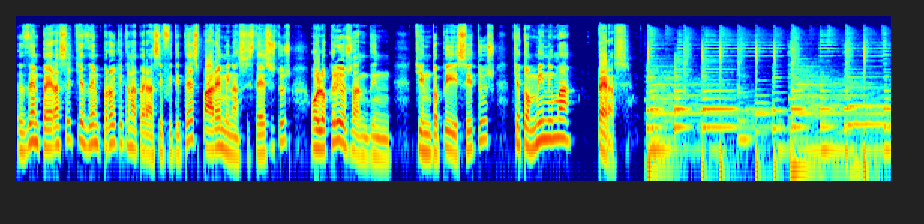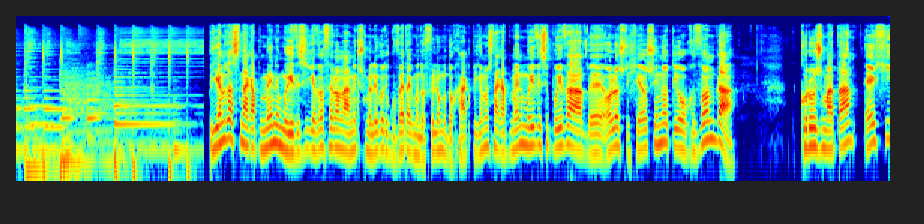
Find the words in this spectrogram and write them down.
δεν πέρασε και δεν πρόκειται να περάσει. Οι φοιτητές παρέμειναν στις θέσεις τους, ολοκλήρωσαν την κινητοποίησή τους και το μήνυμα πέρασε. Πηγαίνοντας στην αγαπημένη μου είδηση, και εδώ θέλω να ανοίξουμε λίγο την κουβέντα με το φίλο μου το Χακ, πηγαίνοντας στην αγαπημένη μου είδηση που είδα ε, όλος τυχαίως είναι ότι 80 κρούσματα έχει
